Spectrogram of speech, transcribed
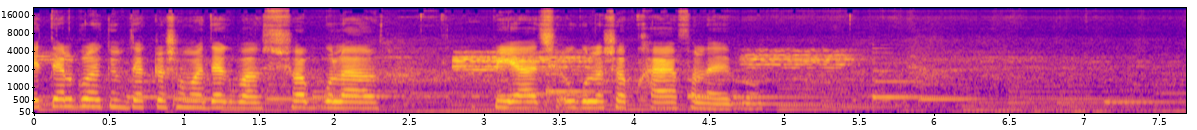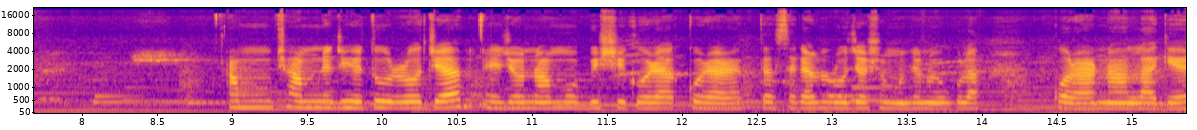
এই তেলগুলো কিন্তু একটা সময় দেখবা সবগুলা পেঁয়াজ, ওগুলো সব খায়া ফেলাইব। আম, সামনে যেহেতু রোজা, এই জন্য আম্মু বেশি করে করে রাখতেছে, কারণ রোজার সময় যেন ওগুলা করা না লাগে।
